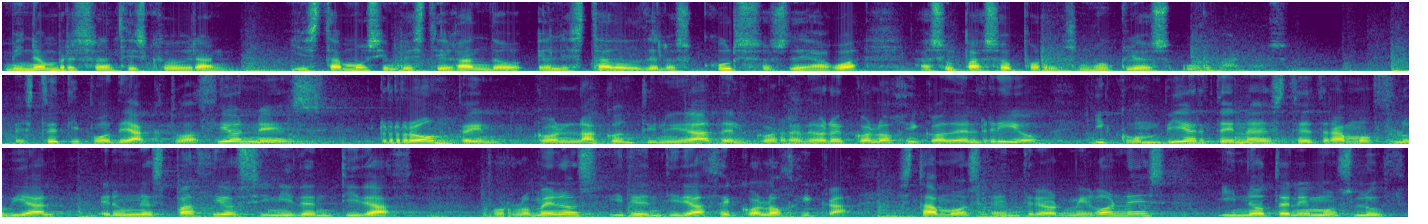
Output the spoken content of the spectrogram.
Mi nombre es Francisco Durán y estamos investigando el estado de los cursos de agua a su paso por los núcleos urbanos. Este tipo de actuaciones rompen con la continuidad del corredor ecológico del río y convierten a este tramo fluvial en un espacio sin identidad, por lo menos identidad ecológica. Estamos entre hormigones y no tenemos luz.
